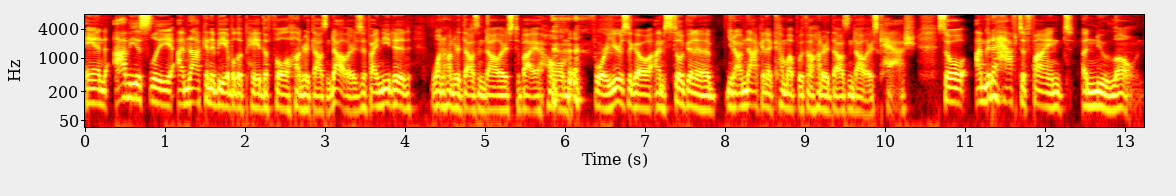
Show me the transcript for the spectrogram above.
And obviously, I'm not going to be able to pay the full $100,000. If I needed $100,000 to buy a home four years ago, I'm still going to, you know, I'm not going to come up with $100,000 cash. So I'm going to have to find a new loan.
